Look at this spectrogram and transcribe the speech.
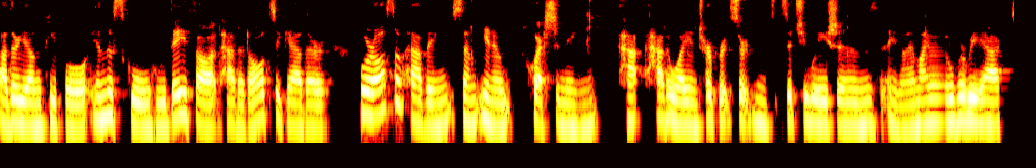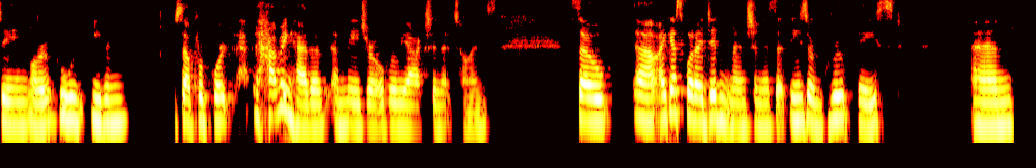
other young people in the school who they thought had it all together who are also having some you know questioning how, how do i interpret certain situations? You know am i overreacting? Or who even self-report having had a, a major overreaction at times. So uh, i guess what i didn't mention is that these are group based and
